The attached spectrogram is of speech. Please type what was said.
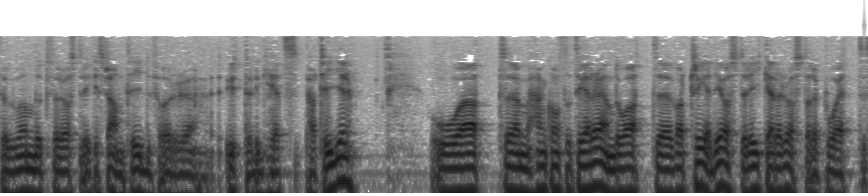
Förbundet för Österrikes framtid för eh, ytterlighetspartier. Och att han konstaterar ändå att var tredje österrikare röstade på ett,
